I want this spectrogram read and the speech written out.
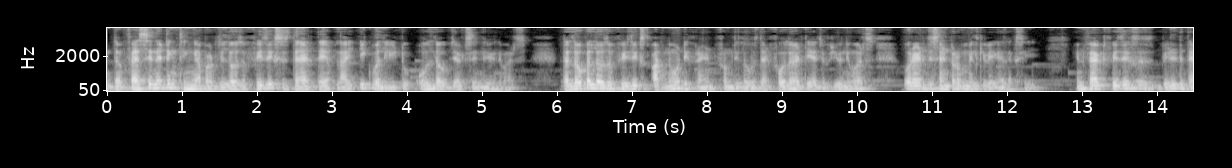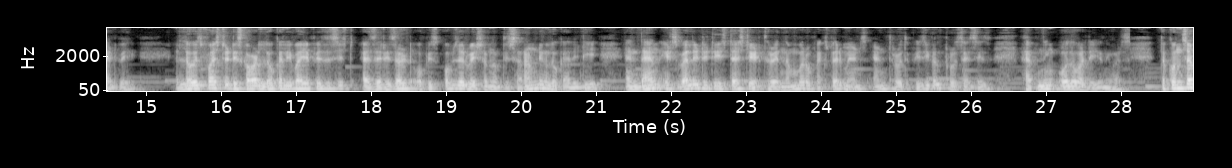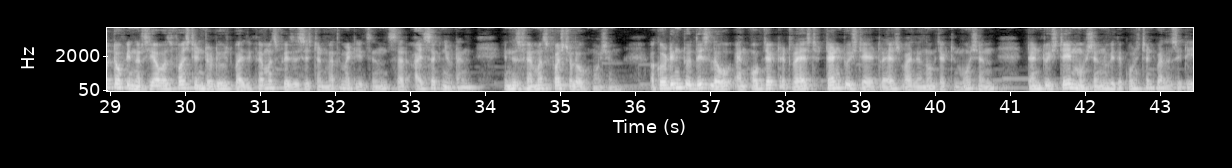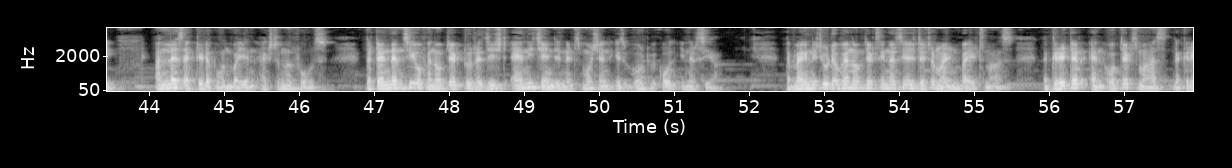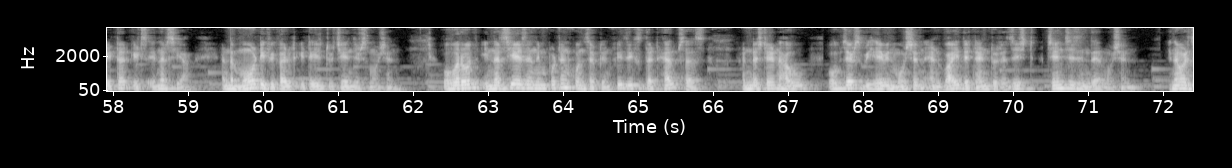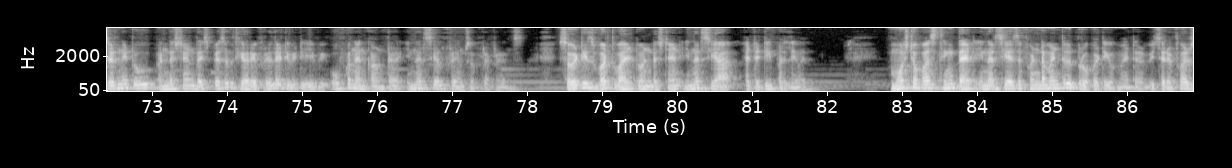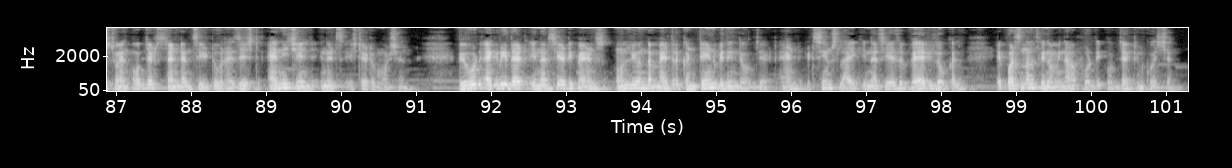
The fascinating thing about the laws of physics is that they apply equally to all the objects in the universe. The local laws of physics are no different from the laws that follow at the edge of universe or at the center of Milky Way galaxy. In fact, physics is built that way law is first discovered locally by a physicist as a result of his observation of the surrounding locality and then its validity is tested through a number of experiments and through the physical processes happening all over the universe. The concept of inertia was first introduced by the famous physicist and mathematician Sir Isaac Newton in his famous first law of motion. According to this law, an object at rest tend to stay at rest while an object in motion tend to stay in motion with a constant velocity unless acted upon by an external force. The tendency of an object to resist any change in its motion is what we call inertia. The magnitude of an object's inertia is determined by its mass. The greater an object's mass, the greater its inertia, and the more difficult it is to change its motion. Overall, inertia is an important concept in physics that helps us understand how objects behave in motion and why they tend to resist changes in their motion. In our journey to understand the special theory of relativity, we often encounter inertial frames of reference. So it is worthwhile to understand inertia at a deeper level. Most of us think that inertia is a fundamental property of matter which refers to an object's tendency to resist any change in its state of motion. We would agree that inertia depends only on the matter contained within the object and it seems like inertia is a very local, a personal phenomena for the object in question.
